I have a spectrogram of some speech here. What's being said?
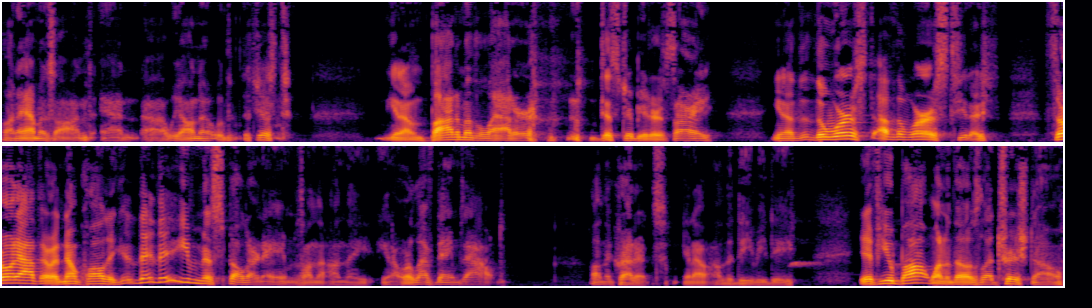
on Amazon. And uh, we all know it's just, you know, bottom of the ladder distributor. Sorry. You know, the, the, worst of the worst, you know, throw it out there with no quality. They, they even misspelled our names on the, on the, you know, or left names out on the credits, you know, of the DVD. If you bought one of those, let Trish know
